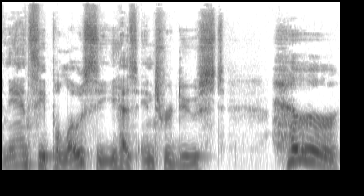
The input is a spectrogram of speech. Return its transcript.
Nancy Pelosi has introduced her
